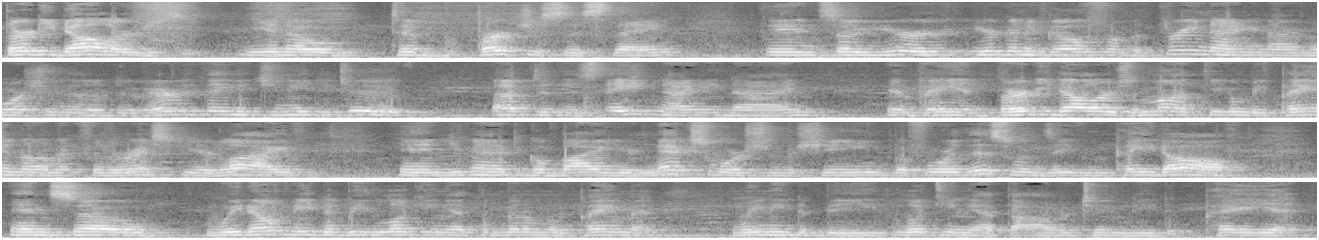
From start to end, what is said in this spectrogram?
thirty dollars, you know, to purchase this thing, and so you're you're going to go from a three ninety nine washer that'll do everything that you need to do up to this eight ninety nine and paying thirty dollars a month, you're gonna be paying on it for the rest of your life, and you're gonna have to go buy your next washing machine before this one's even paid off. And so we don't need to be looking at the minimum payment. We need to be looking at the opportunity to pay it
